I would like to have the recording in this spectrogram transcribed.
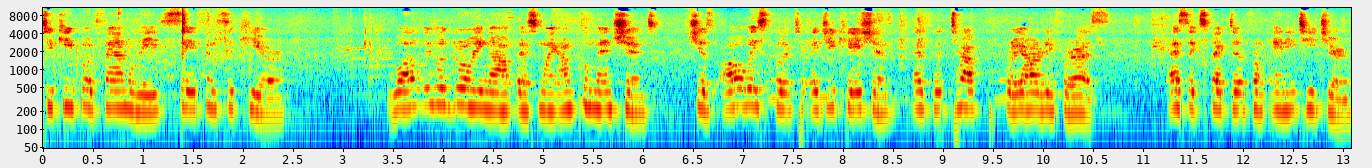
to keep her family safe and secure. While we were growing up, as my uncle mentioned, she has always put education as the top priority for us, as expected from any teacher.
